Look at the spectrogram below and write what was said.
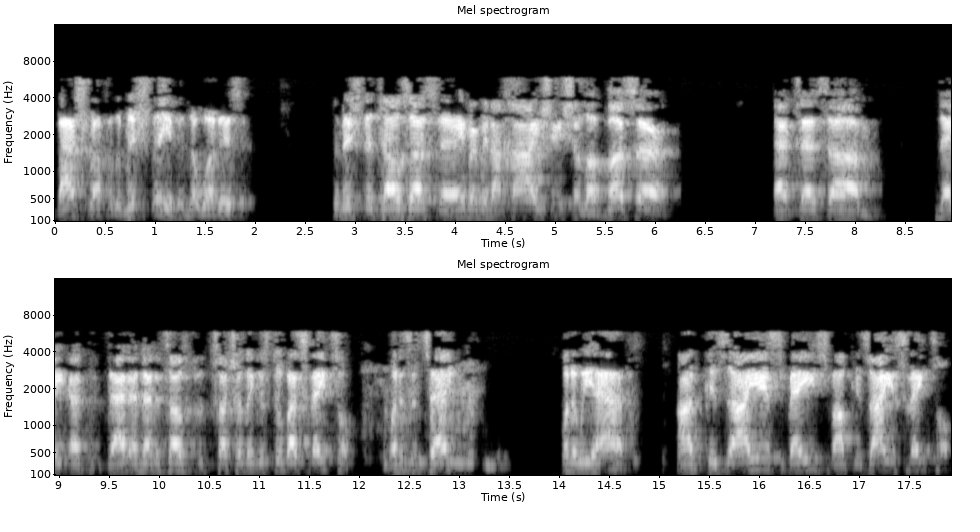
Mashra for the Mishnah even, then what is it? The Mishnah tells us, that Eber bin Achai, Sheshalav Basar, that says, um, they, uh, that, and then it tells such a thing as Tumas Neitzel. What does it say? What do we have? Al Kizayas Beis, Al Kizayas Neitzel.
